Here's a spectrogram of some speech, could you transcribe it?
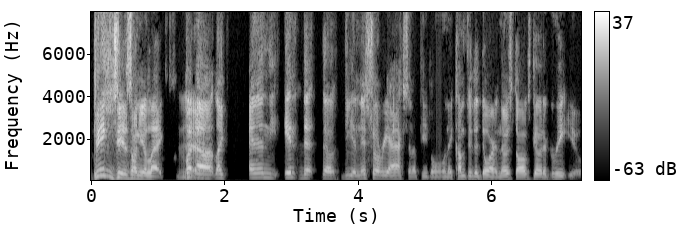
big jizz on your leg. But Yeah. uh like and then the in the, the the initial reaction of people when they come through the door and those dogs go to greet you,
